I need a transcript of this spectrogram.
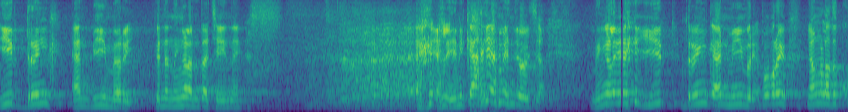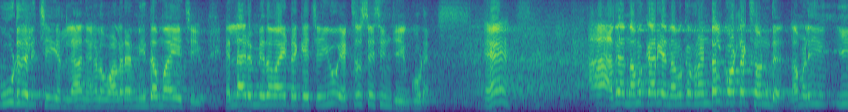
ഈ ഡ്രിങ്ക് ആൻഡ് ബി മെറി പിന്നെ നിങ്ങൾ എന്താ ചെയ്യുന്നത് അല്ല എനിക്കറിയാൻ വേണ്ടി ചോദിച്ചാ. നിങ്ങൾ ഈ ഡ്രിങ്ക് ആൻഡ് മീ മെറി അപ്പോൾ പറയും ഞങ്ങൾ അത് കൂടുതൽ ചെയ്യില്ല ഞങ്ങൾ വളരെ മിതമായി ചെയ്യൂ. എല്ലാവരും മിതമായിട്ടൊക്കെ ചെയ്യൂ എക്സസൈസും ചെയ്യും കൂടെ. ഏ? അതെ നമുക്കറിയാം നമുക്ക് ഫ്രണ്ടൽ കോട്ടക്സ് ഉണ്ട്. നമ്മൾ ഈ ഈ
